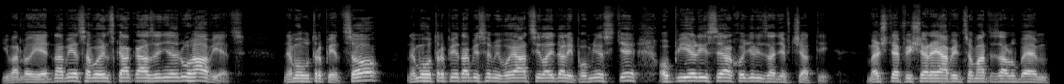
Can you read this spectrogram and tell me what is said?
Divadlo je jedna věc a vojenská kázeň je druhá věc. Nemohu trpět co? Nemohu trpět, aby se mi vojáci lajdali po městě, opíjeli se a chodili za děvčaty. Mlčte, Fischere, já vím, co máte za lubem.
